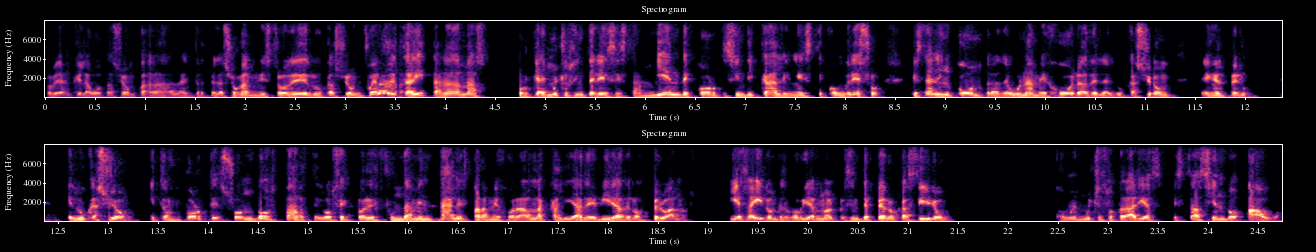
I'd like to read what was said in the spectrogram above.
Vean que la votación para la interpelación al ministro de Educación fue apretadita nada más, porque hay muchos intereses también de corte sindical en este Congreso que están en contra de una mejora de la educación en el Perú. Educación y transporte son dos partes, dos sectores fundamentales para mejorar la calidad de vida de los peruanos. Y es ahí donde el gobierno del presidente Pedro Castillo como en muchas otras áreas, está haciendo agua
